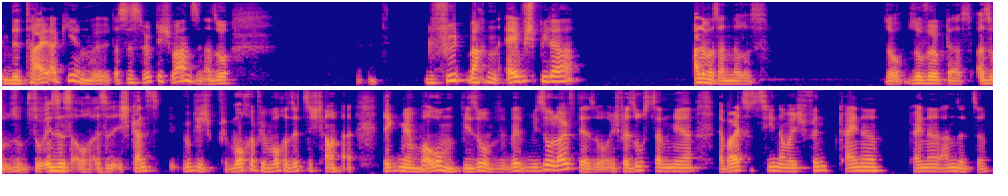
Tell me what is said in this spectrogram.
im Detail agieren will. Das ist wirklich Wahnsinn. Also, gefühlt machen elf Spieler alle was anderes. So, so wirkt das. Also so, so ist es auch. Also ich kann es wirklich für Woche für Woche sitze ich da und denke mir, warum, wieso, wieso läuft der so? Ich versuche es dann mir herbeizuziehen, aber ich finde keine keine Ansätze.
